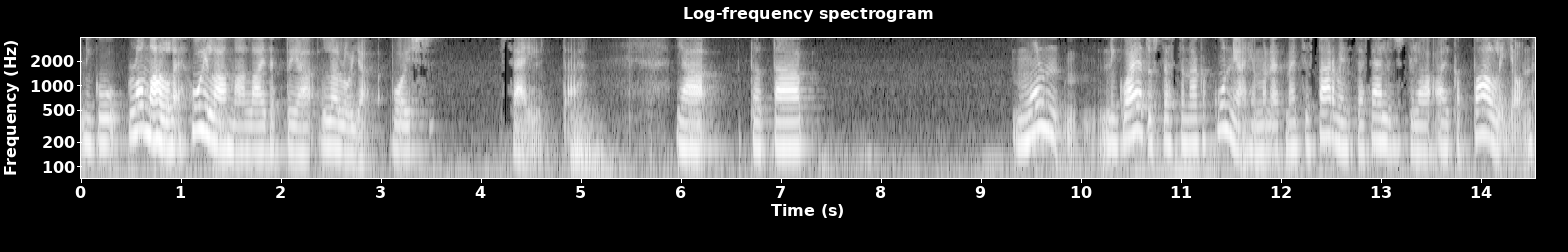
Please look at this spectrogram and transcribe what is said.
niin lomalle huilaamaan laitettuja leluja voisi säilyttää. Ja tota, mun niin kuin ajatus tästä on aika kunnianhimoinen, että mä itse asiassa tarvin sitä säilytystilaa aika paljon,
